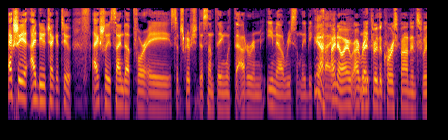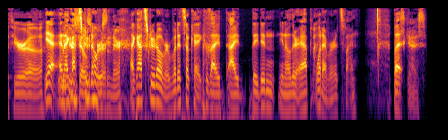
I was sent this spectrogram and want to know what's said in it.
Actually, I do check it too. I actually signed up for a subscription to something with the Outer Rim email recently because Yeah, I, I, know. I, I read through the correspondence with your uh, Yeah, and I got screwed over. there. I got screwed over, but it's okay because I, I, they didn't, you know, their app, whatever, it's fine. But These guys.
